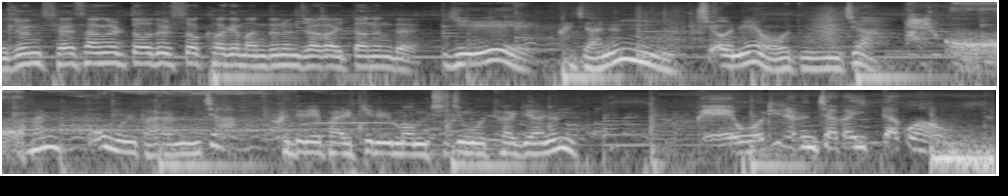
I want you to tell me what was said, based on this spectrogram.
요즘 세상을 떠들썩하게 만드는 자가 있다는데 예, 그 자는 쩐의 어두운 자, 달콤한 뽕을 바라는 자, 그들의 발길을 멈추지 못하게 하는 매월이라는 자가 있다고 하옵니다.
